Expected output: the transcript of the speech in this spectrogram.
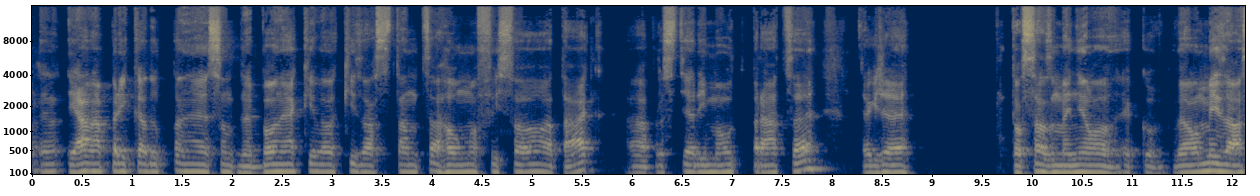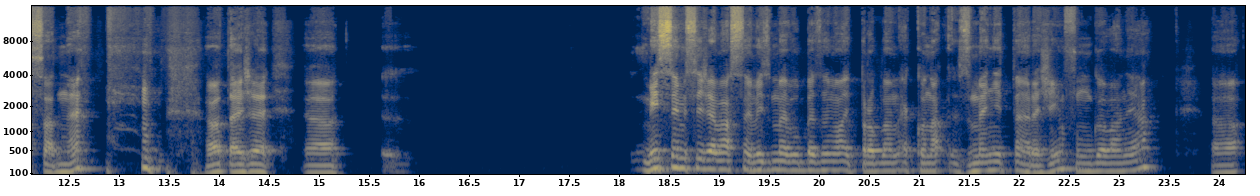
e, ja napríklad úplne som nebol nejaký veľký zastanca home office a tak, a proste remote práce, takže to sa zmenilo ako veľmi zásadne. jo, takže myslím si, že vlastne my sme vôbec nemali problém ako na, zmeniť ten režim fungovania, uh,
